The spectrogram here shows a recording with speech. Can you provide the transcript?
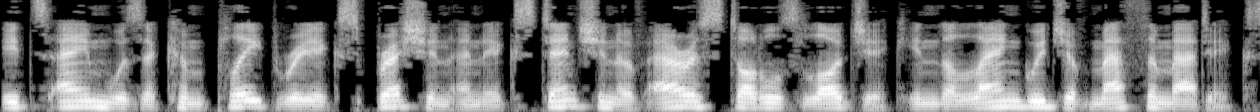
Its aim was a complete re-expression and extension of Aristotle's logic in the language of mathematics.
